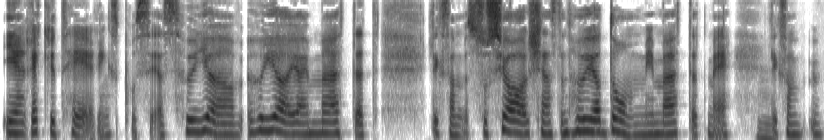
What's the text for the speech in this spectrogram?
i en rekryteringsprocess? Hur gör, hur gör jag i mötet, liksom socialtjänsten, hur gör de i mötet med, mm. liksom,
